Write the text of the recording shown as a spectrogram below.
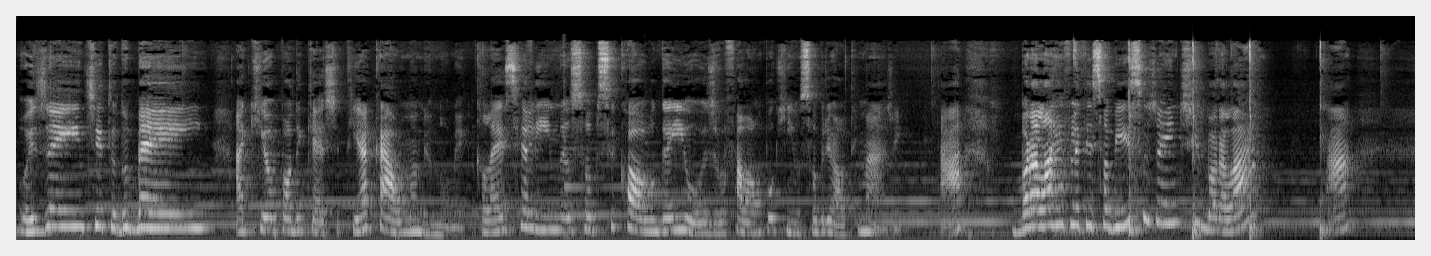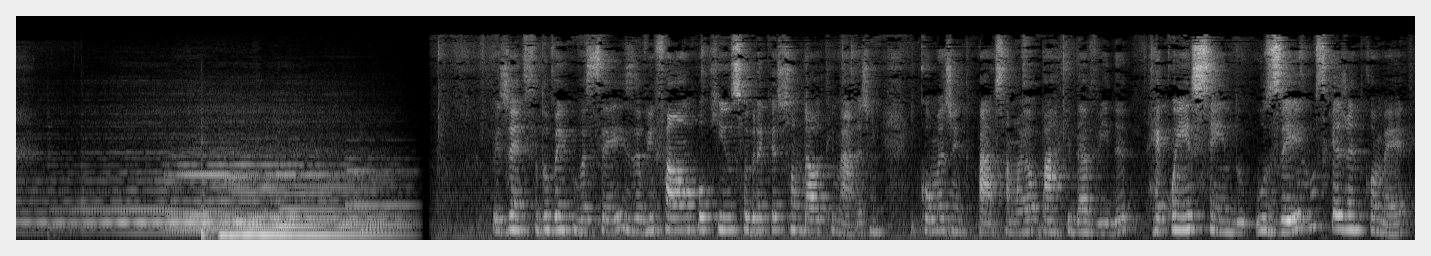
Oi, gente, tudo bem? Aqui é o podcast Tia Calma. Meu nome é Clécia Lima, eu sou psicóloga e hoje vou falar um pouquinho sobre autoimagem, tá? Bora lá refletir sobre isso, gente? Bora lá? Tá? Oi, gente, tudo bem com vocês? Eu vim falar um pouquinho sobre a questão da autoimagem e como a gente passa a maior parte da vida reconhecendo os erros que a gente comete,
